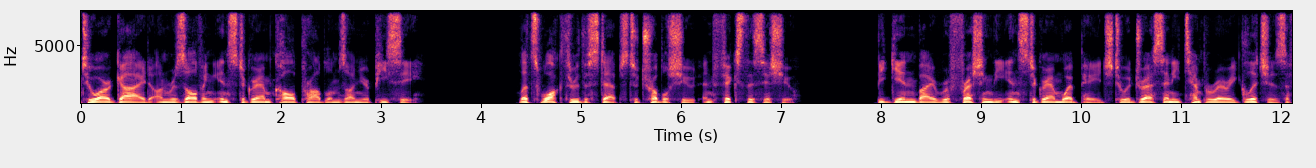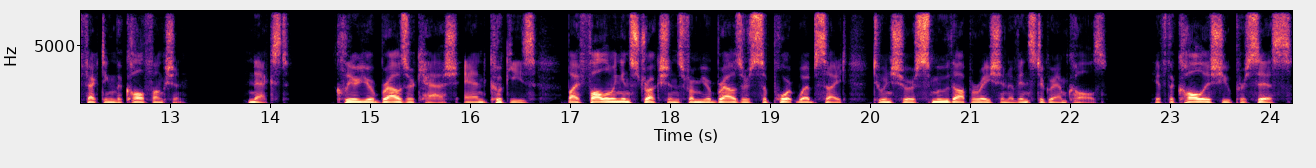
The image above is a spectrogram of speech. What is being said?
to our guide on resolving Instagram call problems on your PC. Let's walk through the steps to troubleshoot and fix this issue. Begin by refreshing the Instagram webpage to address any temporary glitches affecting the call function. Next, clear your browser cache and cookies by following instructions from your browser's support website to ensure smooth operation of Instagram calls. If the call issue persists,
